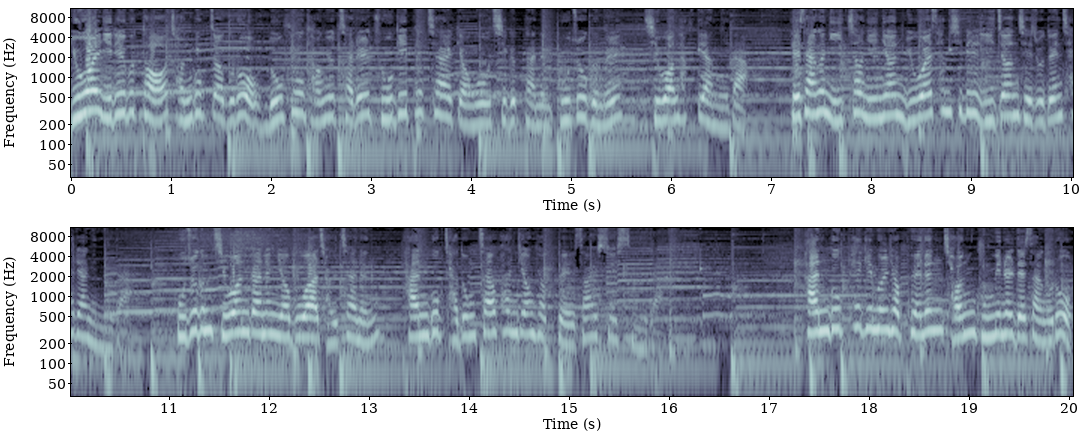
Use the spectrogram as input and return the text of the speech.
6월 1일부터 전국적으로 노후 경유차를 조기 폐차할 경우 지급하는 보조금을 지원 확대합니다. 대상은 2002년 6월 30일 이전 제조된 차량입니다. 보조금 지원 가능 여부와 절차는 한국자동차 환경협회에서 할 수 있습니다. 한국폐기물협회는 전 국민을 대상으로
